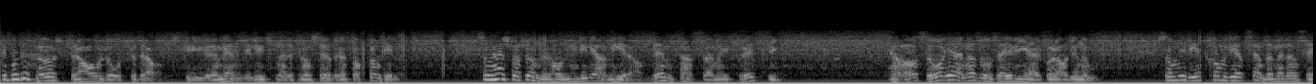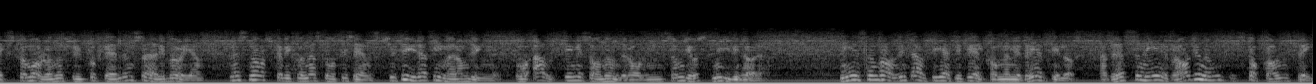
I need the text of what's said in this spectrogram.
Det både hörs bra och låter bra, skriver en vänlig lyssnare från södra Stockholm till oss. Sån här sorts underhållning vill jag ha mer av. Den passar mig precis. Ja, så gärna så säger vi här på Radio Nord. Som ni vet kommer vi att sända mellan 6 på morgonen och 7 på kvällen så här i början. Men snart ska vi kunna stå till tjänst 24 timmar om dygnet och alltid med sån underhållning som just ni vill höra. Ni är som vanligt alltid hjärtligt välkomna med brev till oss. Adressen är Radio Nord, Stockholm 3.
